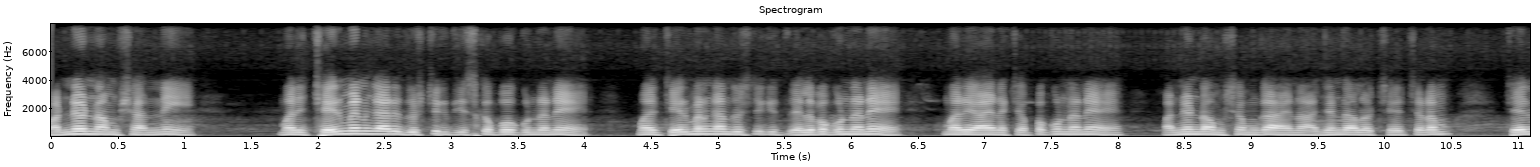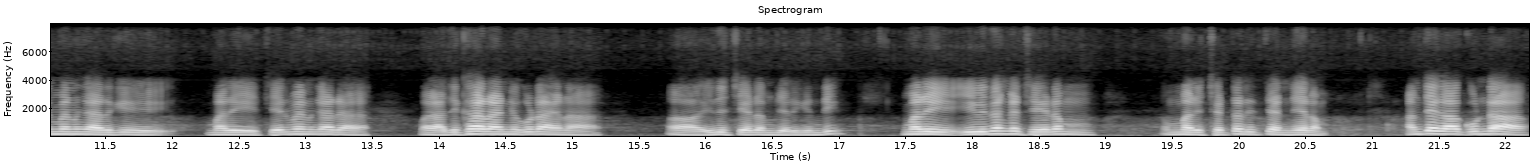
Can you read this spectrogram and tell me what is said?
పన్నెండు అంశాన్ని మరి చైర్మన్ గారి దృష్టికి తీసుకుపోకుండానే మరి చైర్మన్ గారి దృష్టికి తెలపకుండానే మరి ఆయన చెప్పకుండానే పన్నెండో అంశంగా ఆయన అజెండాలో చేర్చడం చైర్మన్ గారికి మరి చైర్మన్ గారి మరి అధికారాన్ని కూడా ఆయన ఇది చేయడం జరిగింది. మరి ఈ విధంగా చేయడం మరి చట్టరీత్యా నేరం. అంతేకాకుండా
